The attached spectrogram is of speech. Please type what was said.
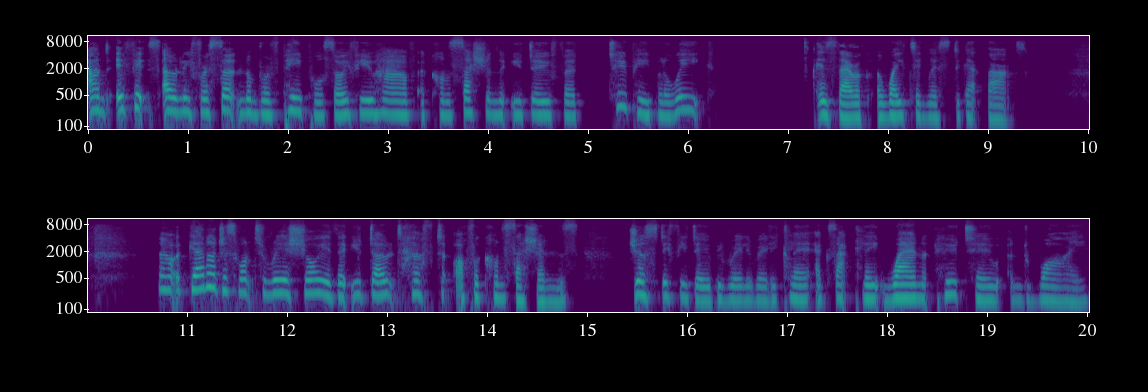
And if it's only for a certain number of people, so if you have a concession that you do for two people a week, is there a, a waiting list to get that? Now, again, I just want to reassure you that you don't have to offer concessions. Just if you do, be really, really clear exactly when, who to, and why.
